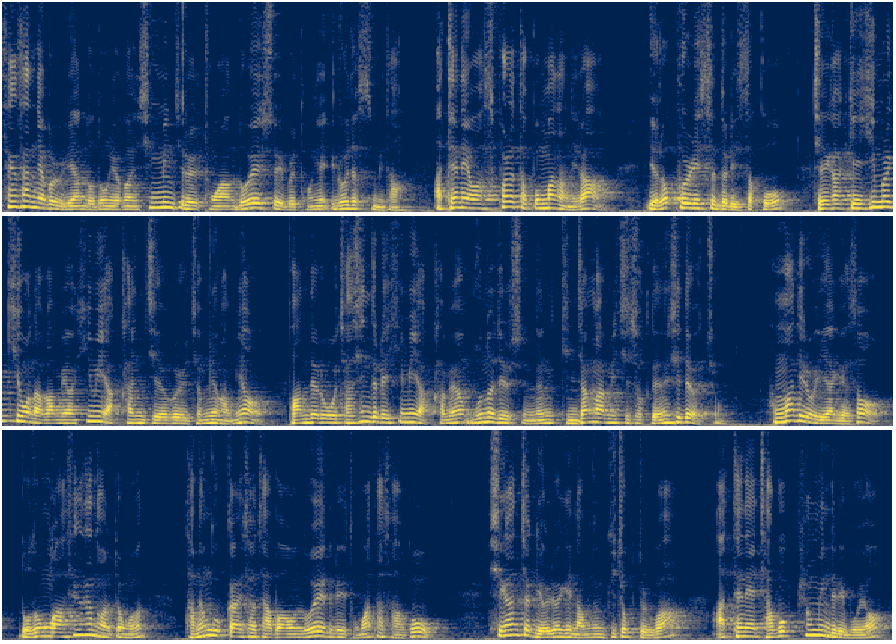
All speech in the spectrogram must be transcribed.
생산력을 위한 노동력은 식민지를 통한 노예 수입을 통해 이루어졌습니다. 아테네와 스파르타뿐만 아니라 여러 폴리스들이 있었고 제각기 힘을 키워나가며 힘이 약한 지역을 점령하며 반대로 자신들의 힘이 약하면 무너질 수 있는 긴장감이 지속되는 시대였죠. 한마디로 이야기해서 노동과 생산활동은 다른 국가에서 잡아온 노예들이 도맡아서 하고 시간적 여력이 남는 귀족들과 아테네 자국 평민들이 모여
